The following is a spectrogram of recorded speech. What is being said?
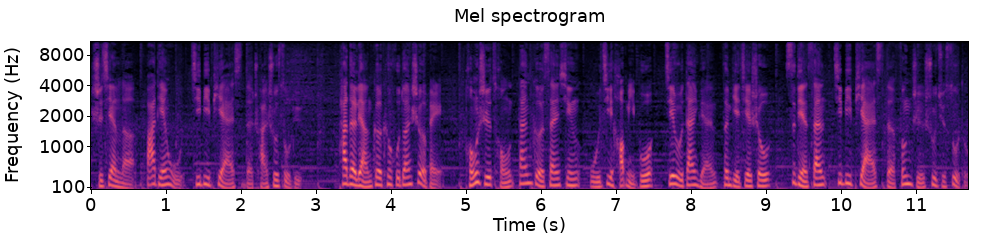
实现了八点五 Gbps 的传输速率，它的两个客户端设备同时从单个三星五 G 毫米波接入单元分别接收四点三 Gbps 的峰值数据速度。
